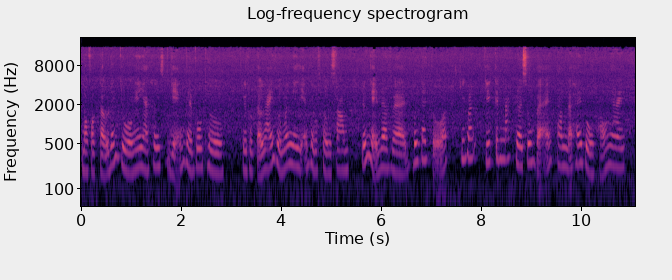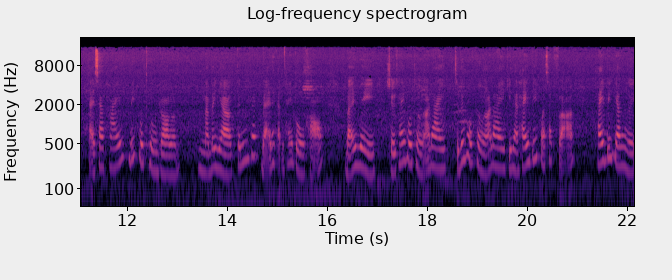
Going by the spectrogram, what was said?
một phật tử đến chùa nghe nhà sư giảng về vô thường người phật tử ấy vừa mới nghe giảng về vô thường xong đứng dậy ra về bước tới cửa chiếc, mắt, chiếc kính mắt rơi xuống bể tâm đã thấy buồn khổ ngay tại sao thấy biết vô thường rồi mà, mà bây giờ tính rất bể là cảm thấy buồn khổ? Bởi vì sự thấy vô thường ở đây sự biết vô thường ở đây chỉ là thấy biết qua sách vở thấy biết do người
